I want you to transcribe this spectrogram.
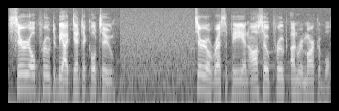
Cereal proved to be identical to cereal recipe and also proved unremarkable.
